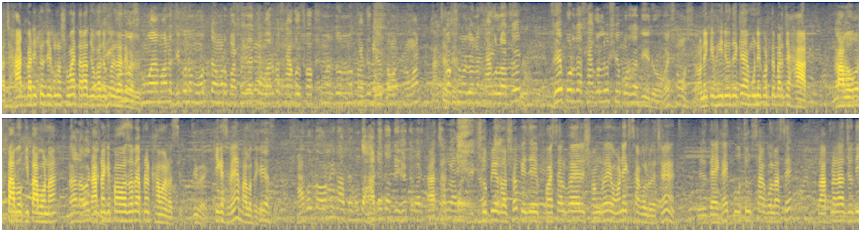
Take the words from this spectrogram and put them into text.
আচ্ছা হাট বাড়িতে যে কোনো সময় তারা যোগাযোগ করে যেতে পারবে? সময় মানে যে কোনো মুহূর্তে আমার বাসায় যেতে পারবে। ছাগল সবসময়ের জন্য থাকে যেহেতু আমার খামার আচ্ছা। সবসময়ের জন্য ছাগল আছে। যে পর্দা ছাগল সে পর্দা দিয়ে দেবো ভাই সমস্যা অনেকে ভিডিও দেখে মনে করতে পারে যে হাট পাবো পাবো কি পাবো না? না না আপনাকে পাওয়া যাবে আপনার খামার আছে। জি ভাই। ঠিক আছে ভাইয়া ভালো থেকে ঠিক আছে। তো তো আচ্ছা। সুপ্রিয় দর্শক এই যে ফয়সাল ভাইয়ের সংগ্রহে অনেক ছাগল রয়েছে হ্যাঁ? দেখায় প্রচুর ছাগল আছে। তো আপনারা যদি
